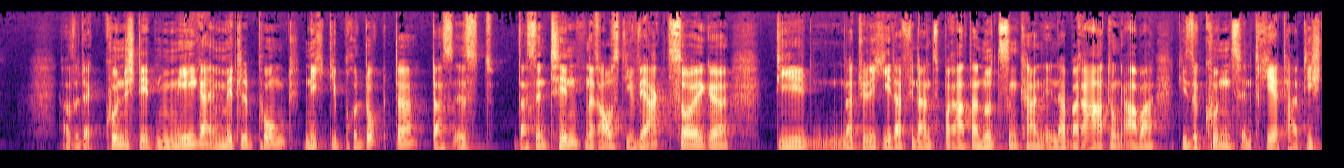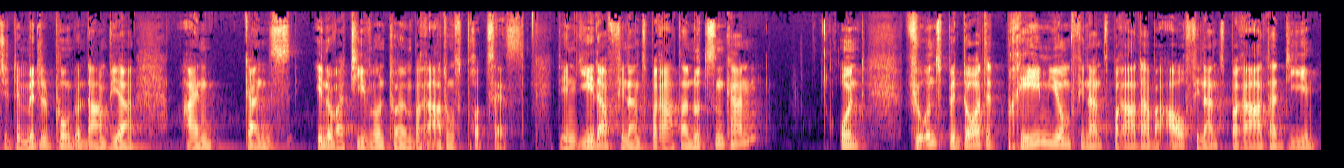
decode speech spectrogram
Also der Kunde steht mega im Mittelpunkt, nicht die Produkte. Das ist, das sind hinten raus die Werkzeuge, die natürlich jeder Finanzberater nutzen kann in der Beratung, aber diese Kundenzentriertheit, die steht im Mittelpunkt und da haben wir einen ganz innovativen und tollen Beratungsprozess, den jeder Finanzberater nutzen kann. Und für uns bedeutet Premium Finanzberater aber auch Finanzberater, die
